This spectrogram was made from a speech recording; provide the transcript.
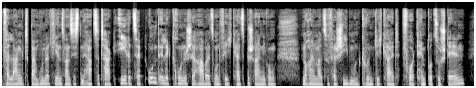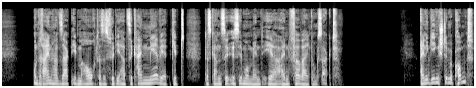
verlangt, beim 124. Ärztetag E-Rezept und elektronische Arbeitsunfähigkeitsbescheinigung noch einmal zu verschieben und Gründlichkeit vor Tempo zu stellen. Und Reinhard sagt eben auch, dass es für die Ärzte keinen Mehrwert gibt. Das Ganze ist im Moment eher ein Verwaltungsakt. Eine Gegenstimme kommt,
